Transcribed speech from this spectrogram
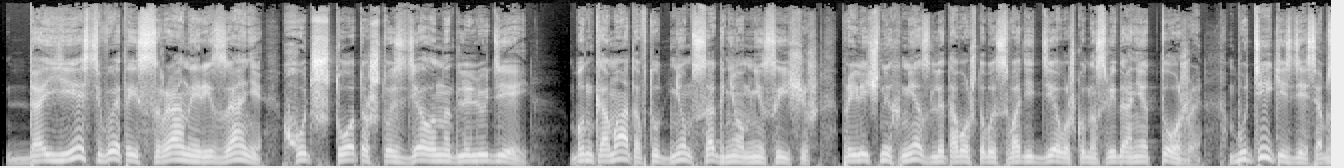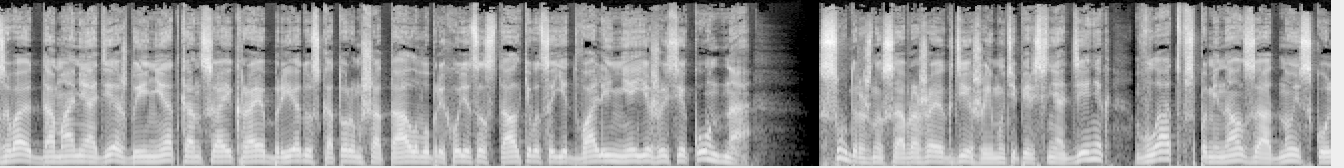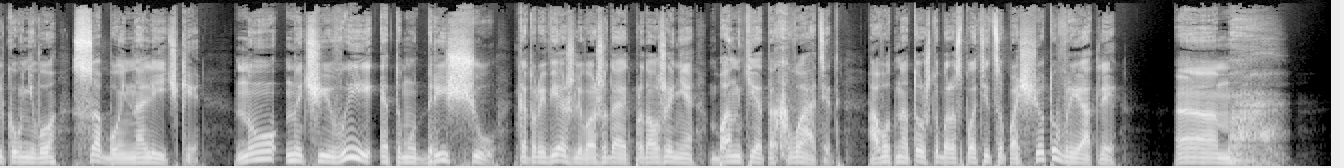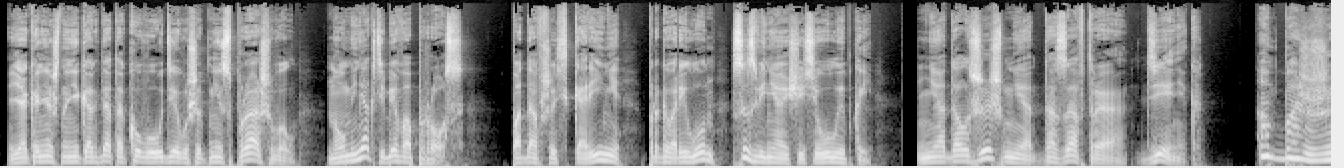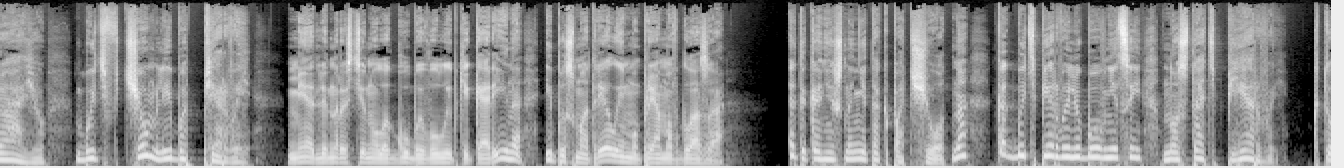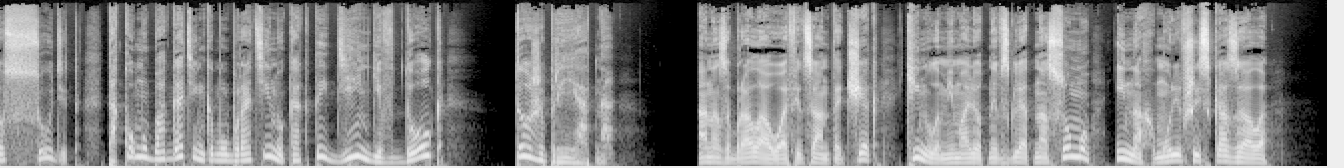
Да есть в этой сраной Рязани хоть что-то, что сделано для людей. Банкоматов тут днем с огнем не сыщешь. Приличных мест для того, чтобы сводить девушку на свидание тоже. Бутики здесь обзывают домами одежды и нет конца и края бреду, с которым Шаталову приходится сталкиваться едва ли не ежесекундно. Судорожно соображая, где же ему теперь снять денег, Влад вспоминал заодно и сколько у него с собой налички. Ну, на чаевые этому дрищу, который вежливо ожидает продолжения банкета, хватит. А вот на то, чтобы расплатиться по счету, вряд ли. Эм... Я, конечно, никогда такого у девушек не спрашивал, но у меня к тебе вопрос. Подавшись к Карине, проговорил он с извиняющейся улыбкой – не одолжишь мне до завтра денег?» «Обожаю быть в чем-либо первой», медленно растянула губы в улыбке Карина и посмотрела ему прямо в глаза. «Это, конечно, не так почетно, как быть первой любовницей, но стать первой, кто судит, такому богатенькому братину, как ты, деньги в долг, тоже приятно». Она забрала у официанта чек, кинула мимолетный взгляд на сумму и, нахмурившись, сказала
